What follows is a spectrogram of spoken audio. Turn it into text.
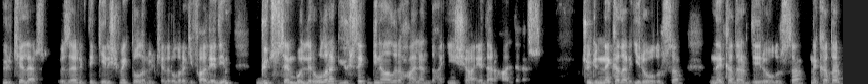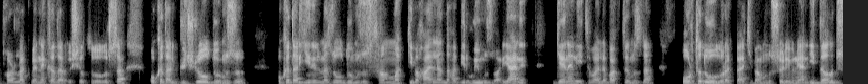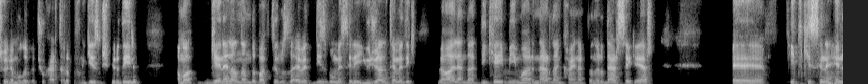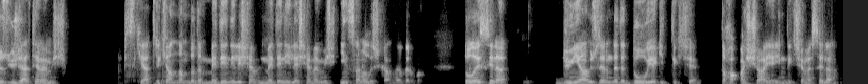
ülkeler özellikle gelişmekte olan ülkeler olarak ifade edeyim güç sembolleri olarak yüksek binaları halen daha inşa eder haldeler. Çünkü ne kadar iri olursa, ne kadar diri olursa, ne kadar parlak ve ne kadar ışıltılı olursa o kadar güçlü olduğumuzu, o kadar yenilmez olduğumuzu sanmak gibi halen daha bir huyumuz var. Yani genel itibariyle baktığımızda Orta Doğu olarak belki ben bunu söyleyebilirim. Yani iddialı bir söylem olabilir. Çok her tarafını gezmiş biri değilim. Ama genel anlamda baktığımızda evet biz bu meseleyi yüceltemedik ve halen daha dikey mimari nereden kaynaklanır dersek eğer e, itkisini henüz yüceltememiş, psikiyatrik anlamda da medenileşe, medenileşememiş insan alışkanlığıdır bu. Dolayısıyla dünya üzerinde de doğuya gittikçe daha aşağıya indikçe mesela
